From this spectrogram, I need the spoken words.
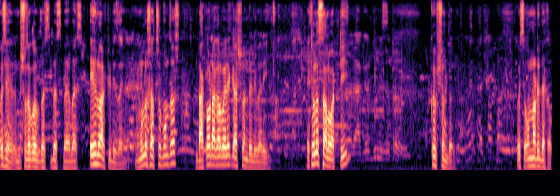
ওই যে, সোজা করে ব্যাস ব্যাস ব্যাস ব্যাস, এই হলো আরেকটি ডিজাইন। মূল্য সাতশো পঞ্চাশ ঢাকা ও ঢাকার বাইরে, ক্যাশ অন ডেলিভারি। এটা হলো সালোয়ারটি। খুব সুন্দর। ওই অন্যটি দেখাও।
